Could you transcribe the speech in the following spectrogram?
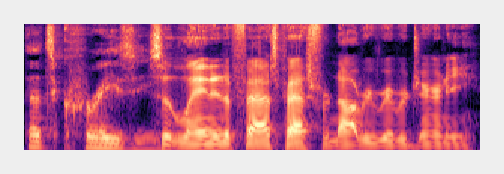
That's crazy. So landed a fast pass for Na'vi River Journey.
